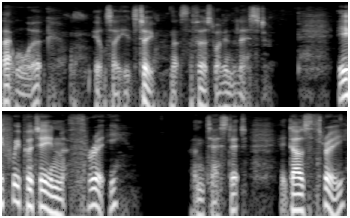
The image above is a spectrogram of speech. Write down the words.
that will work. It'll say it's 2. That's the first one in the list. If we put in 3 and test it, it does 3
